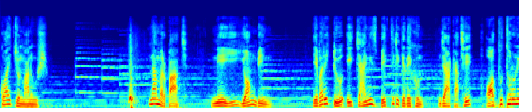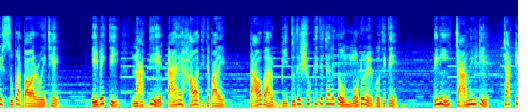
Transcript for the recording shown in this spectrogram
কয়েকজন মানুষ। নাম্বার পাঁচ, নেই ইয়ং বিং এবার একটু এই চাইনিজ ব্যক্তিটিকে দেখুন, যার কাছে অদ্ভুত ধরনের সুপার পাওয়ার রয়েছে। এই ব্যক্তি নাক দিয়ে টায়ারে হাওয়া দিতে পারে, তাও আবার বিদ্যুতের শক্তিতে চালিত মোটরের গতিতে। তিনি চার মিনিটে চারটি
